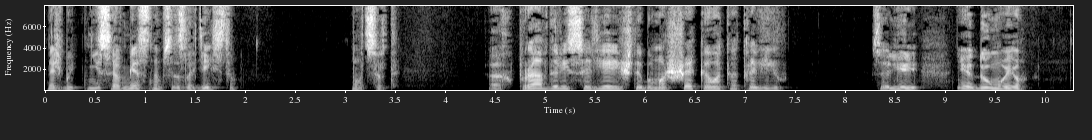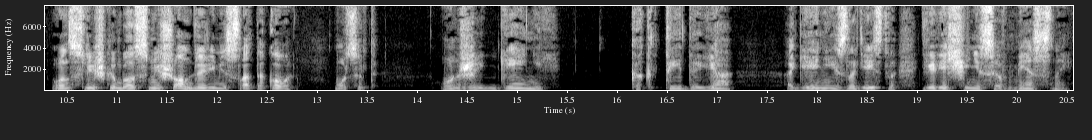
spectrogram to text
значит быть несовместным со злодейством. Моцарт. Ах, правда ли, Сальери, чтобы Марше кого-то отравил? Сальери. Не думаю. Он слишком был смешон для ремесла такого. Моцарт. Он же гений, как ты да я, а гений и злодейство — две вещи несовместные,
